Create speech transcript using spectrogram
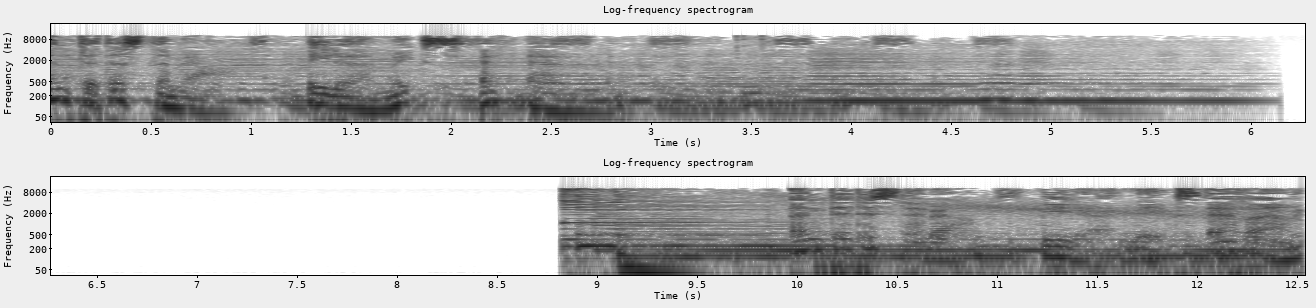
أنت تستمع إلى Mix FM. أنت تستمع إلى Mix FM.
